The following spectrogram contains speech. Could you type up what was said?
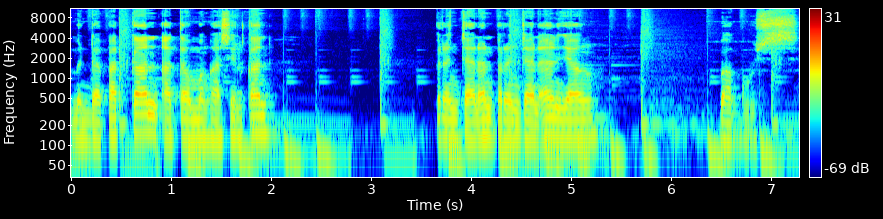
mendapatkan atau menghasilkan perencanaan-perencanaan yang bagus.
